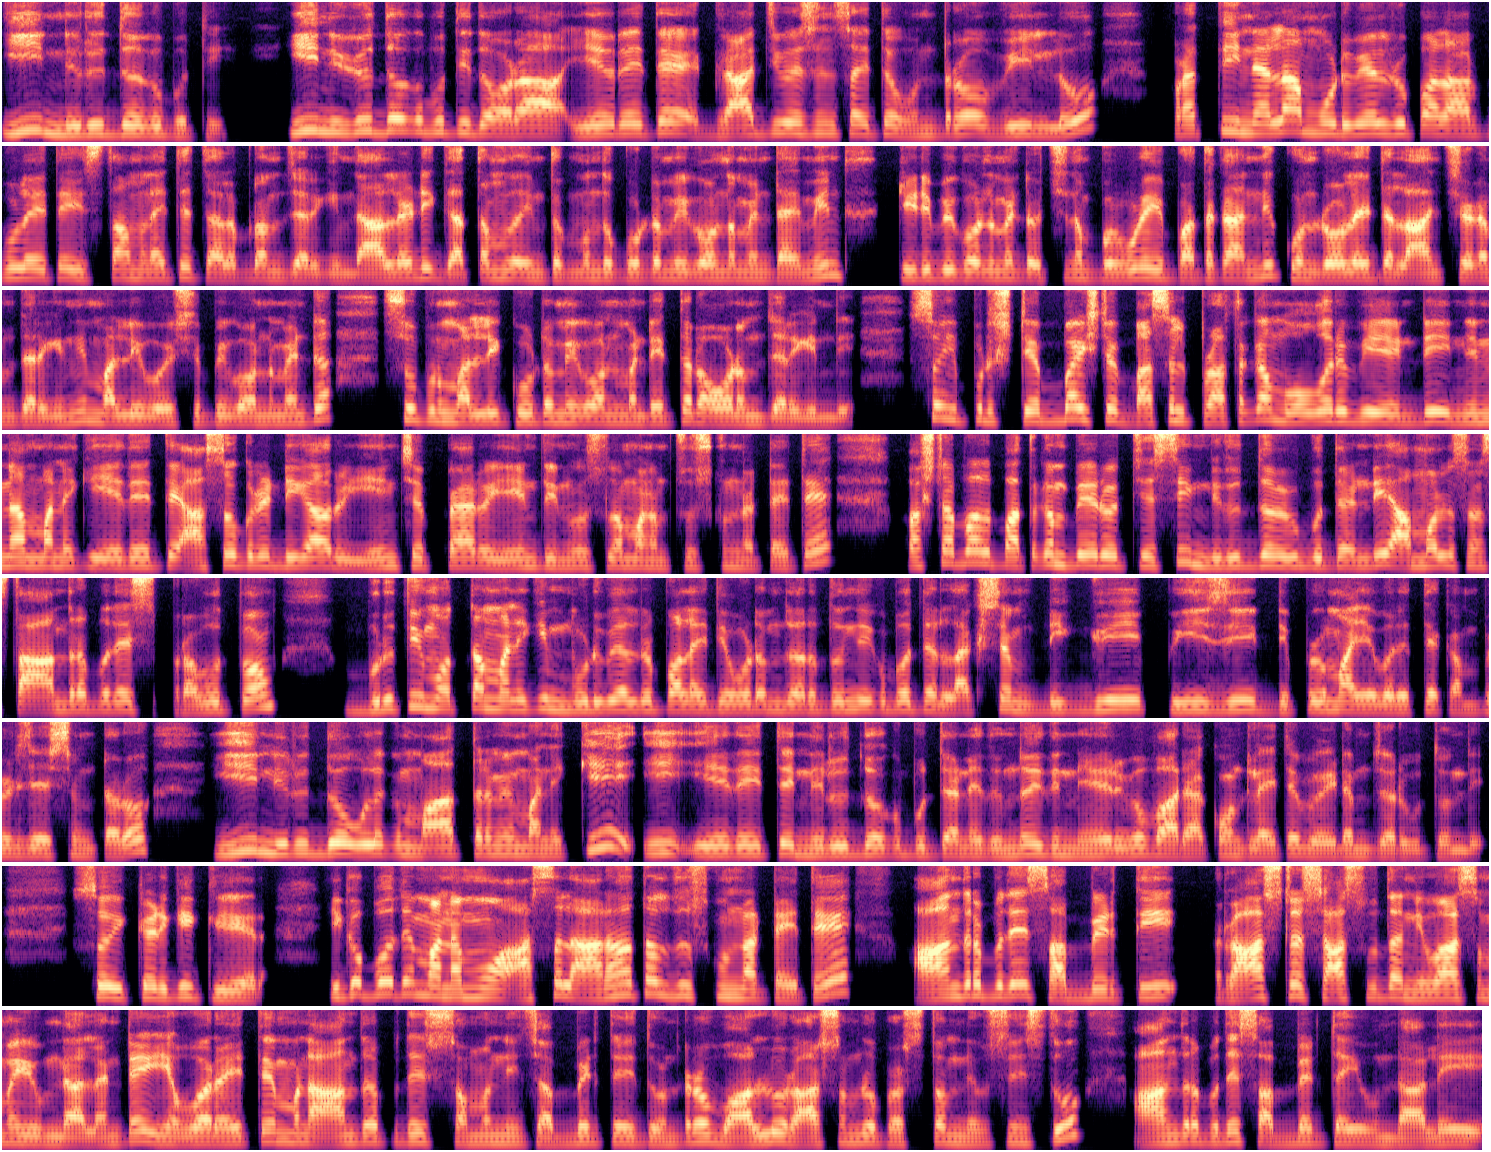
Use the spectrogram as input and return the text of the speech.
ఈ నిరుద్యోగ భృతి. ఈ నిరుద్యోగ భృతి ద్వారా ఎవరైతే గ్రాడ్యుయేషన్స్ అయితే ఉంటారో వీళ్ళు ప్రతి నెల మూడు వేల రూపాయల అర్పులు అయితే ఇస్తామని అయితే తెలపడం జరిగింది. ఆల్రెడీ గతంలో ఇంతకుముందు కూటమి government I mean TDP government వచ్చినప్పుడు కూడా ఈ పథకాన్ని కొన్ని రోజులు అయితే లాంచ్ చేయడం జరిగింది. మళ్ళీ వైసీపీ గవర్నమెంట్ సో ఇప్పుడు మళ్ళీ కూటమి గవర్నమెంట్ అయితే రావడం జరిగింది. సో ఇప్పుడు స్టెప్ బై స్టెప్ అసలు పథకం ఓవర్ వ్యూ ఏంటి? నిన్న మనకి ఏదైతే అశోక్ రెడ్డి గారు ఏం చెప్పారు ఏంటి న్యూస్లో మనం చూసుకున్నట్టయితే ఫస్ట్ ఆఫ్ ఆల్ పథకం పేరు వచ్చేసి నిరుద్యోగ బుద్ధి అండి. అమలు సంస్థ ఆంధ్రప్రదేశ్ ప్రభుత్వం. భృతి మొత్తం మనకి మూడు వేల రూపాయలు అయితే ఇవ్వడం జరుగుతుంది. ఇకపోతే లక్ష్యం డిగ్రీ పీ పీజీ డిప్లొమా ఎవరైతే కంప్లీట్ చేసి ఉంటారో ఈ నిరుద్యోగులకు మాత్రమే మనకి ఈ ఏదైతే నిరుద్యోగ బుద్ధి అనేది ఉందో ఇది నేరుగా వారి అకౌంట్లో అయితే వేయడం జరుగుతుంది. సో ఇక్కడికి క్లియర్. ఇకపోతే మనము అసలు అర్హతలు చూసుకున్నట్టయితే ఆంధ్రప్రదేశ్ అభ్యర్థి రాష్ట్ర శాశ్వత నివాసమై ఉండాలంటే ఎవరైతే మన ఆంధ్రప్రదేశ్ సంబంధించి అభ్యర్థి అయితే ఉంటారో వాళ్ళు రాష్ట్రంలో ప్రస్తుతం నివసిస్తూ ఆంధ్రప్రదేశ్ అభ్యర్థి అయి ఉండాలి.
